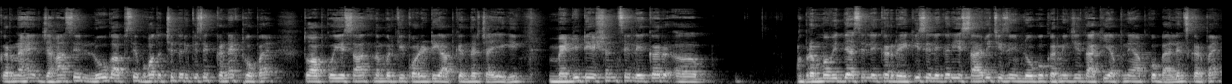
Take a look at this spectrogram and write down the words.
करना है, जहाँ से लोग आपसे बहुत अच्छे तरीके से कनेक्ट हो पाए तो आपको ये सात नंबर की क्वालिटी आपके अंदर चाहिएगी। मेडिटेशन से लेकर ब्रह्म विद्या से लेकर रेकी से लेकर ये सारी चीज़ें इन लोगों को करनी चाहिए ताकि अपने आप को बैलेंस कर पाए।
